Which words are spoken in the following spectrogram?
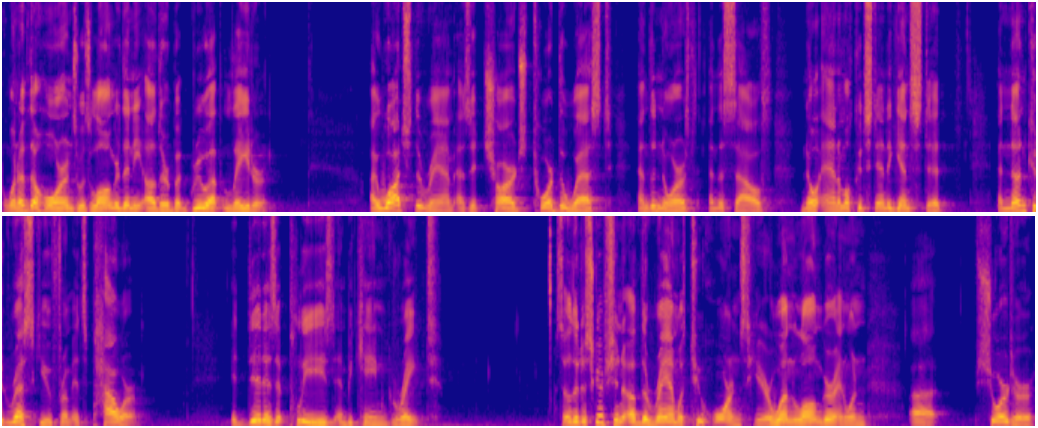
One of the horns was longer than the other, but grew up later. I watched the ram as it charged toward the west and the north and the south. No animal could stand against it, and none could rescue from its power. It did as it pleased and became great. So, the description of the ram with two horns here, one longer and one uh, shorter,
